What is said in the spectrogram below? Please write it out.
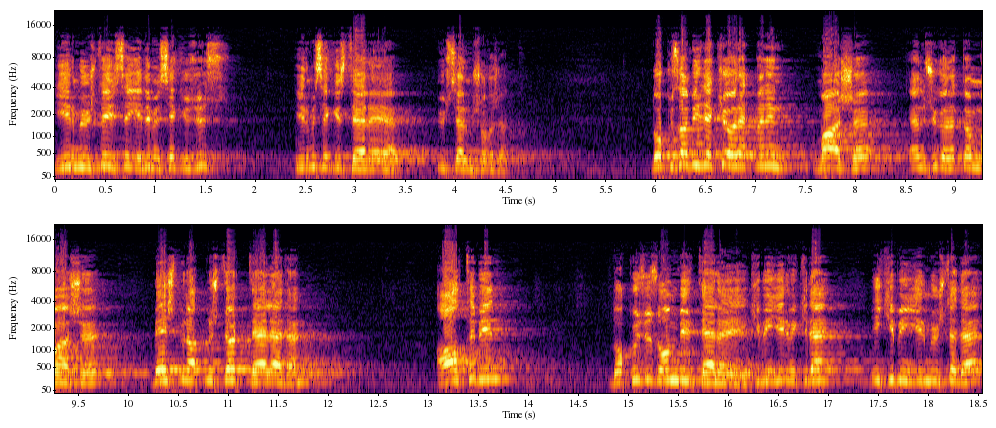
23'te ise 7828 TL'ye yükselmiş olacak. 9'a 1'deki öğretmenin maaşı, en düşük öğretmen maaşı 5064 TL'den 6911 TL'ye 2022'de 2023'te de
